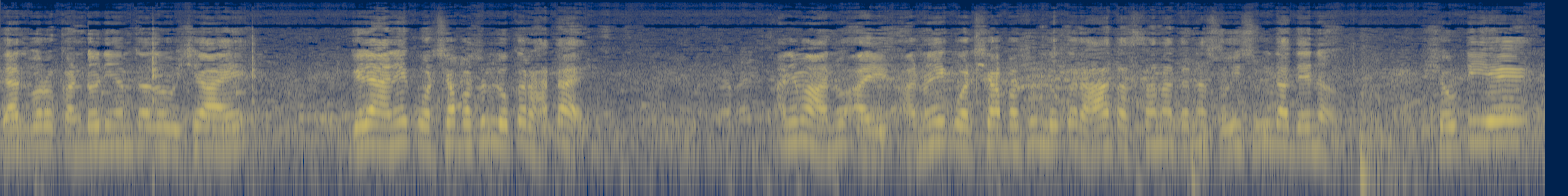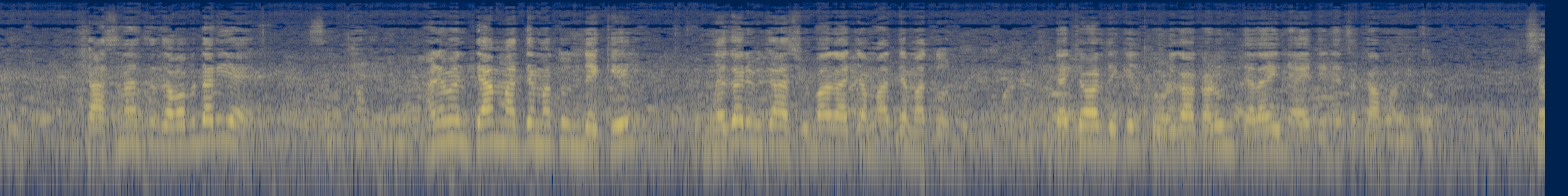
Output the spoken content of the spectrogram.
त्याचबरोबर कंडोनियमचा जो विषय आहे गेल्या अनेक वर्षापासून लोक राहत आहेत. आणि मग अनु अनेक वर्षापासून लोक राहत असताना त्यांना सोयीसुविधा देणं शेवटी हे शासनाची जबाबदारी आहे. आणि मग त्या माध्यमातून देखील नगर विकास विभागाच्या माध्यमातून त्याच्यावर देखील तोडगा काढून त्यालाही न्याय देण्याचं काम आम्ही करू. सर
